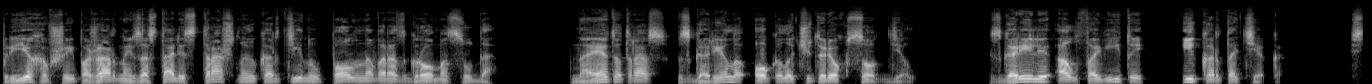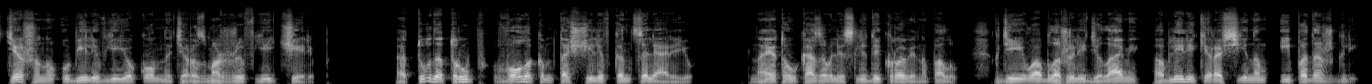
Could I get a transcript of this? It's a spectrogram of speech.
Приехавшие пожарные застали страшную картину полного разгрома суда. На этот раз сгорело около четырехсот дел. Сгорели алфавиты и картотека. Стешину убили в ее комнате, размозжив ей череп. Оттуда труп волоком тащили в канцелярию. На это указывали следы крови на полу, где его обложили делами, облили керосином и подожгли.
